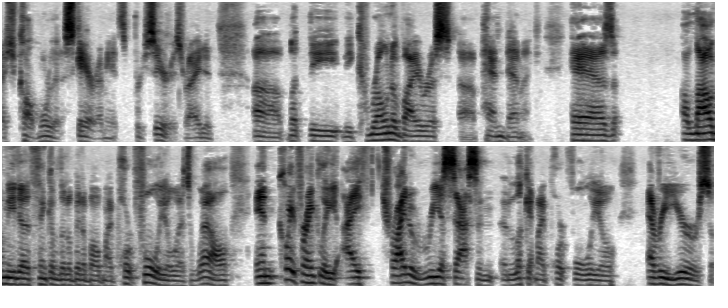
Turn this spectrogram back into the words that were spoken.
I should call it more than a scare. I mean, it's pretty serious, right? It, uh, but the the coronavirus pandemic has allowed me to think a little bit about my portfolio as well. And quite frankly, I try to reassess and, and look at my portfolio every year or so,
